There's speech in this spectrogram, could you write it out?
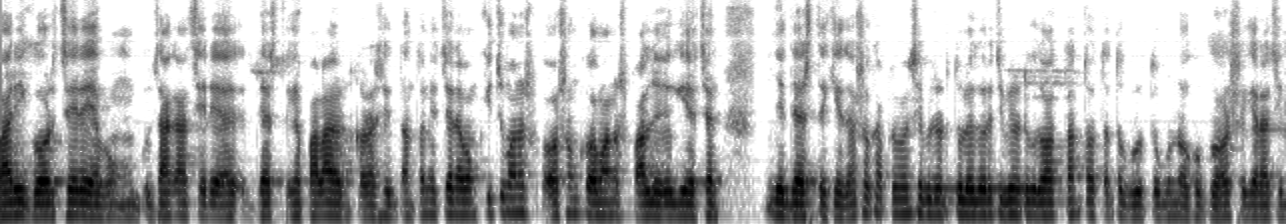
বাড়ি ঘর ছেড়ে এবং জায়গা ছেড়ে দেশ থেকে পালায়ন করার সিদ্ধান্ত নিচ্ছেন এবং কিছু মানুষ, অসংখ্য মানুষ পালিয়ে গিয়েছেন। যে দেশ থেকে। দর্শক, আপনার সে ভিডিওটি তুলে ধরেছি। ভিডিওটি অত্যন্ত অত্যন্ত গুরুত্বপূর্ণ খুব রহস্য ঘেরা ছিল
